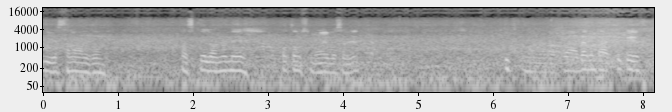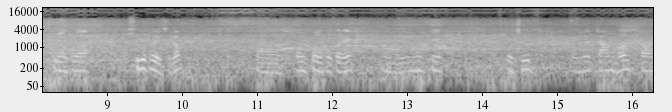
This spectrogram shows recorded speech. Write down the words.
জি, আসসালামু আলাইকুম। আজকে লন্ডনের প্রথম নয় বছরের। প্রায় আধা ঘণ্টা আগ থেকে পুরো পুরো শুরু হয়েছিল। অল্প অল্প করে। এই মুহূর্তে প্রচুর আমাদের টাউন হল টাউন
